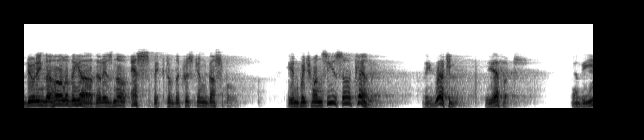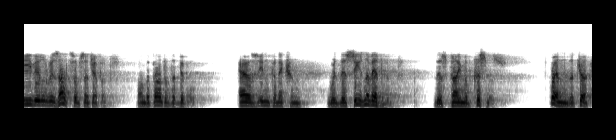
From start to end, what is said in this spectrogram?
during the whole of the year, there is no aspect of the Christian gospel in which one sees so clearly the working, the effort, and the evil results of such efforts on the part of the devil as in connection with this season of Advent, this time of Christmas, when the church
